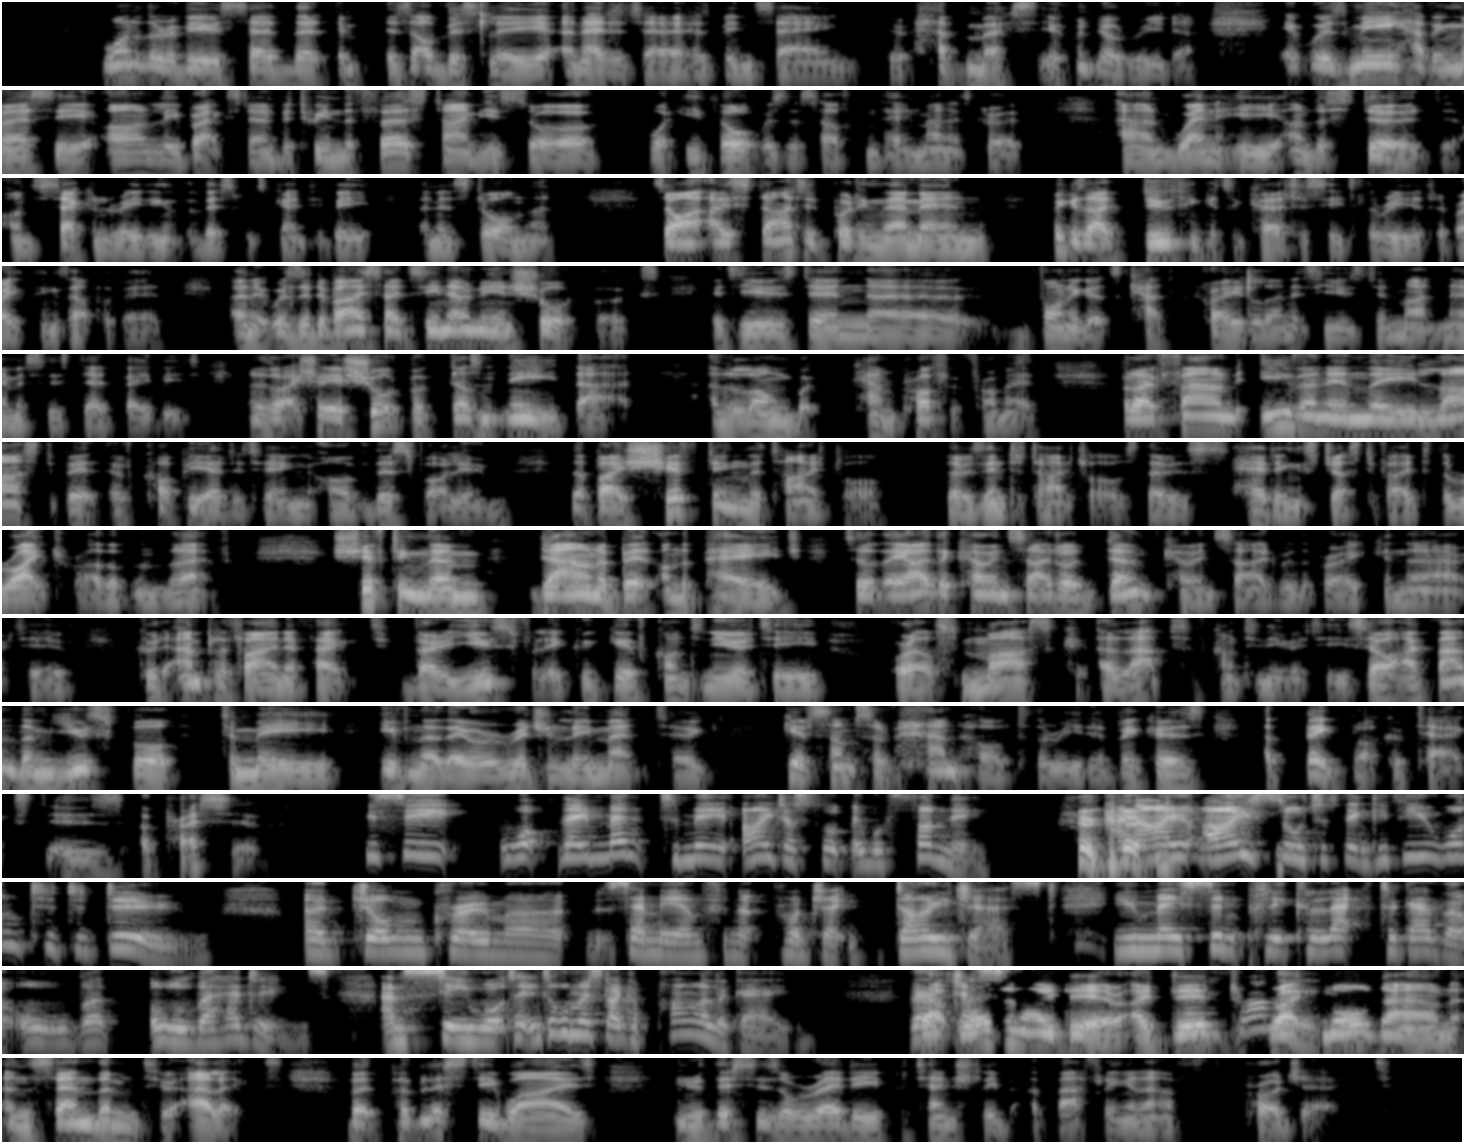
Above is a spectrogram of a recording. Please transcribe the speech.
one of the reviews said that is obviously an editor has been saying, "Have mercy on your reader." It was me having mercy on Lee Brackstone between the first time he saw what he thought was a self-contained manuscript and when he understood on second reading that this was going to be an installment. So I started putting them in because I do think it's a courtesy to the reader to break things up a bit. And it was a device I'd seen only in short books. It's used in uh, Vonnegut's Cat Cradle and it's used in Martin Amis's Dead Babies. And I thought actually a short book doesn't need that and a long book can profit from it. But I found even in the last bit of copy editing of this volume that by shifting the title, those intertitles, those headings justified to the right rather than the left, shifting them down a bit on the page so that they either coincide or don't coincide with the break in the narrative could amplify an effect very usefully, could give continuity or else mask a lapse of continuity. So I found them useful to me, even though they were originally meant to give some sort of handhold to the reader, because a big block of text is oppressive. You see, what they meant to me, I just thought they were funny. Okay. And I, I sort of think if you wanted to do a John Cromer semi infinite project digest, you may simply collect together all the all the headings and see what's it's almost like a parlor game. They're that was an idea. I did write them all down and send them to Alex. But publicity wise, you know, this is already potentially a baffling enough project.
